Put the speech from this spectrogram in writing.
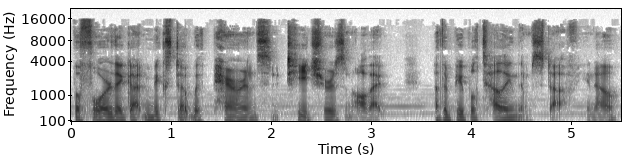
before they got mixed up with parents and teachers and all that other people telling them stuff, you know?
